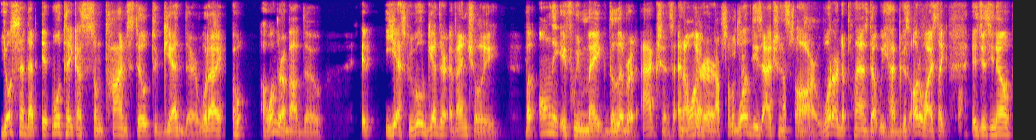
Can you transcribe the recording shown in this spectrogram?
you said that it will take us some time still to get there. What I I wonder about though, it yes, we will get there eventually, but only if we make deliberate actions. And I wonder yeah, what these actions absolutely. are. What are the plans that we have? Because otherwise, like it's just you know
